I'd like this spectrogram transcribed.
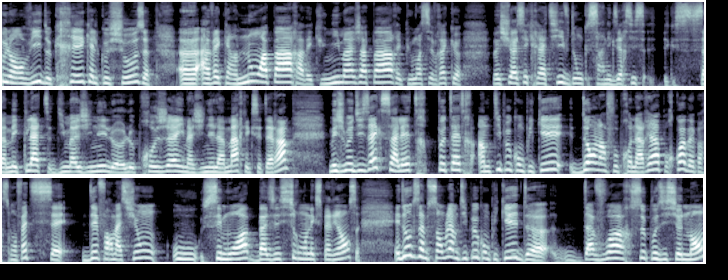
eu l'envie de créer quelque chose euh, avec un nom à part, avec une image à part. Et puis moi, c'est vrai que bah, je suis assez créative, donc c'est un exercice, ça m'éclate d'imaginer le, projet, imaginer la marque, etc. Mais je me disais que ça allait être peut-être un petit peu compliqué dans l'infoprenariat. Pourquoi? Bah, Parce qu'en fait, c'est des formations où c'est moi, basé sur mon expérience. Et donc, ça me semblait un petit peu compliqué d'avoir ce positionnement.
